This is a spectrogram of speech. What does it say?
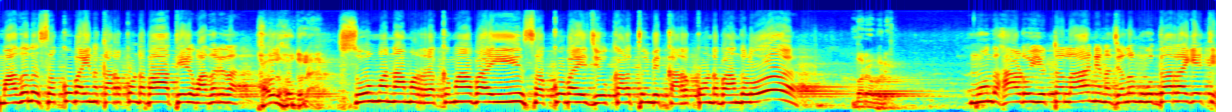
ಮೊದಲು ಸಕ್ಕುಬಾಯಿನ ಕರ್ಕೊಂಡ ಬಾ ಅಂತೇಳಿ ಒದರಿದ ಹೌದು ಹೌದಲ್ಲ ಸುಮ್ಮ ನಮ್ಮ ರಕ್ಮಾಬಾಯಿ ಸಕ್ಕುಬಾಯಿ ಜೀವಕಾಳ ತುಂಬಿ ಕರ್ಕೊಂಡು ಬಂದಳು. ಬರೋಬರಿ ಮುಂದೆ ಹಾಡು ಇಟ್ಟಲ್ಲ ನಿನ್ನ ಜಲಮ ಉದ್ಧಾರ ಆಗೈತಿ.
